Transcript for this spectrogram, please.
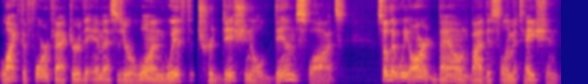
like the form factor of the MS-01 with traditional DIMM slots so that we aren't bound by this limitation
